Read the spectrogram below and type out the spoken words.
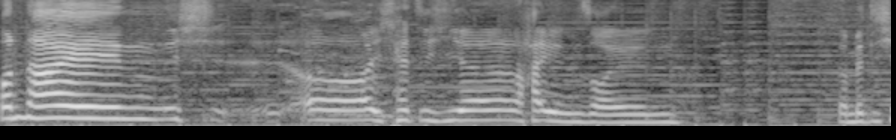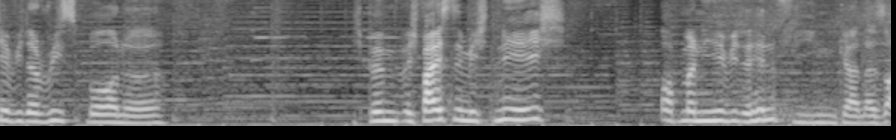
Oh nein! Ich... Oh, ich hätte hier heilen sollen. Damit ich hier wieder respawne. Ich bin... Ich weiß nämlich nicht, ob man hier wieder hinfliegen kann. Also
